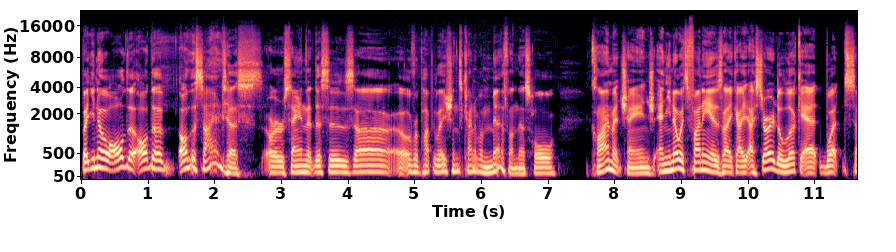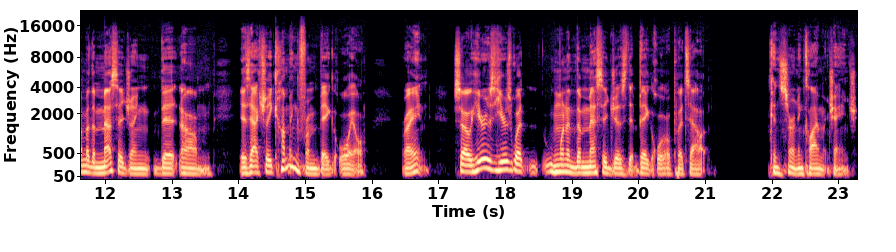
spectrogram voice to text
But you know, all the all the all the scientists are saying that this is uh, is kind of a myth on this whole climate change. And you know, what's funny is like I, I started to look at what some of the messaging that um, is actually coming from big oil, right? So here's here's what one of the messages that big oil puts out concerning climate change.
